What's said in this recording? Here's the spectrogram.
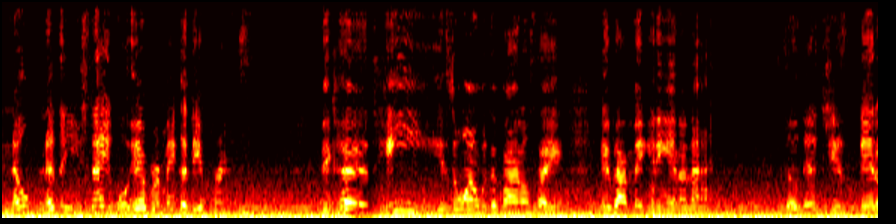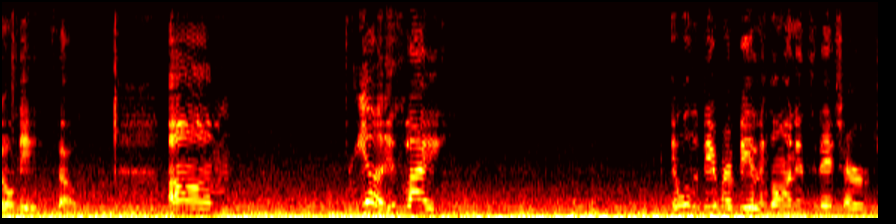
Nope, nothing you say will ever make a difference. Because he is the one with the final say if I make it in or not. So that's just dead on that. So, um, yeah, it's like, it was a different feeling going into that church.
